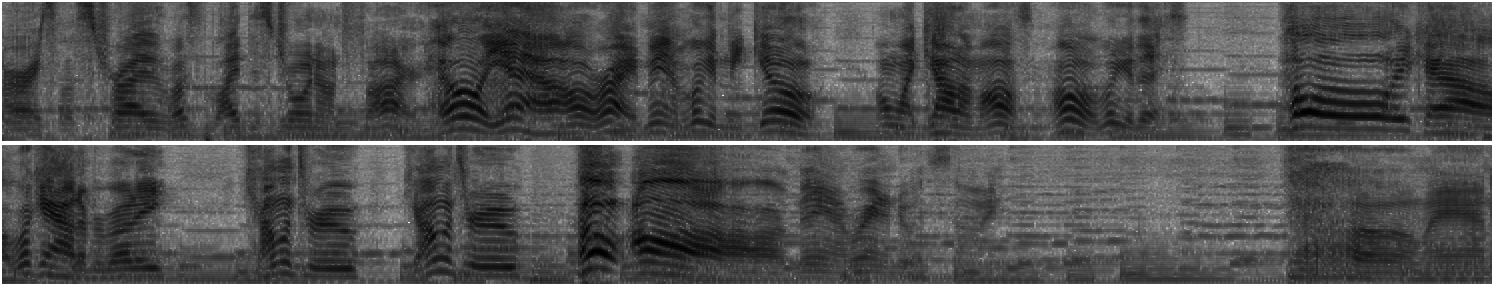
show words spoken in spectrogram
Alright, so let's try, let's light this joint on fire. Hell yeah, alright, man, look at me go. Oh my god, I'm awesome. Oh, look at this. Holy cow, look out, everybody. Coming through, coming through. Oh, oh, man, I ran into a sign. Oh, man.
